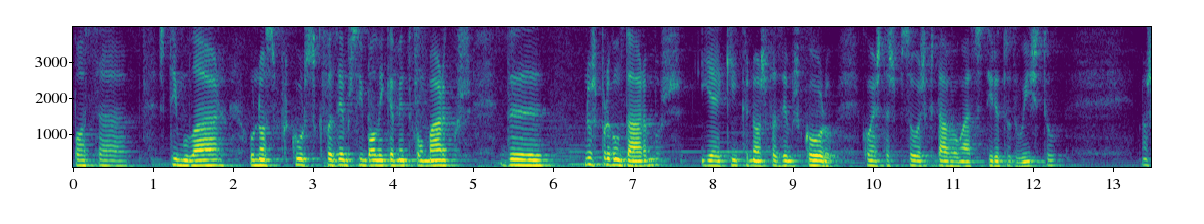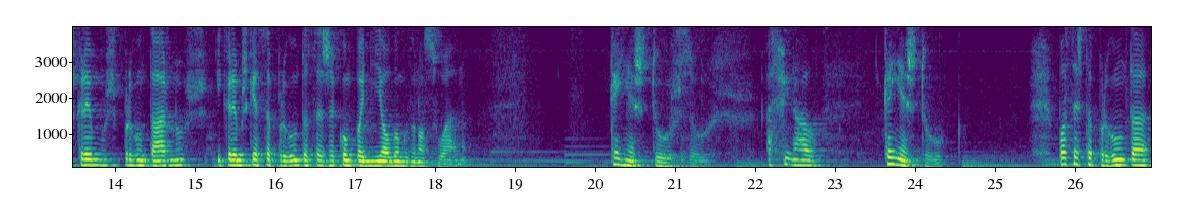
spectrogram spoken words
possa estimular o nosso percurso que fazemos simbolicamente com Marcos de nos perguntarmos, e é aqui que nós fazemos coro com estas pessoas que estavam a assistir a tudo isto. Nós queremos perguntar-nos e queremos que essa pergunta seja companhia ao longo do nosso ano. Quem és tu, Jesus? Afinal, quem és tu? Possa esta pergunta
